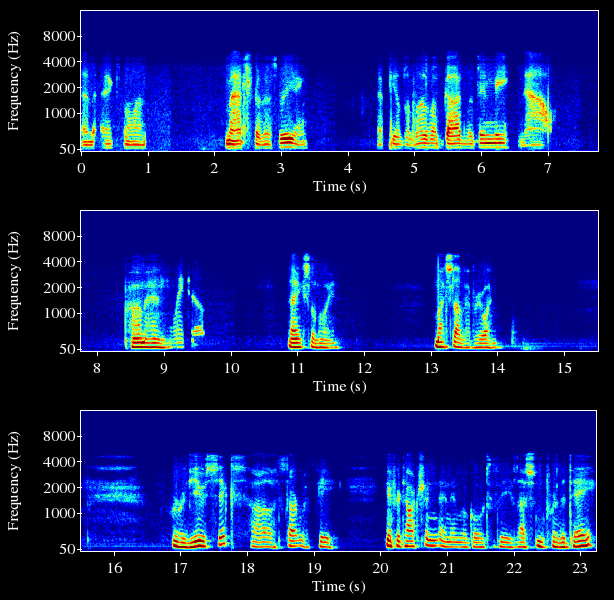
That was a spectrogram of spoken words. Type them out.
An excellent match for this reading. I feel the love of God within me now. Amen. Up. Thanks, Lemoyne. Much love, everyone. For review six, I'll start with the introduction and then we'll go to the lesson for the day.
